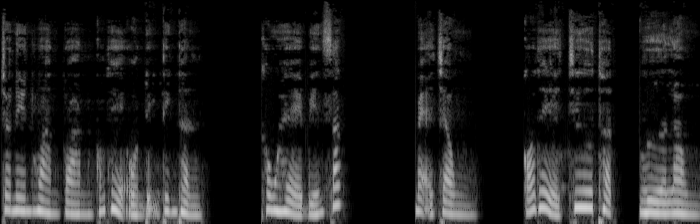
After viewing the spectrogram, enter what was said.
cho nên hoàn toàn có thể ổn định tinh thần không hề biến sắc. Mẹ chồng có thể chưa thật vừa lòng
